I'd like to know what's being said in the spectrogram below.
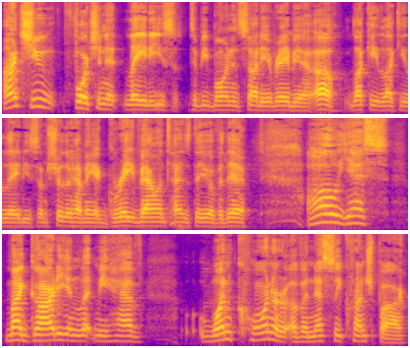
Aren't you fortunate ladies to be born in Saudi Arabia? Oh, lucky, lucky ladies. I'm sure they're having a great Valentine's Day over there. Oh, yes, my guardian let me have one corner of a Nestle Crunch bar.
